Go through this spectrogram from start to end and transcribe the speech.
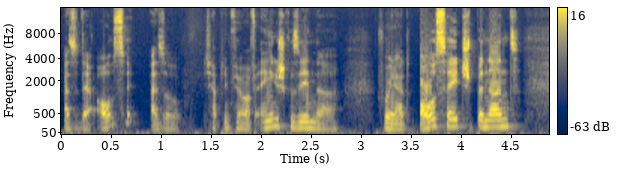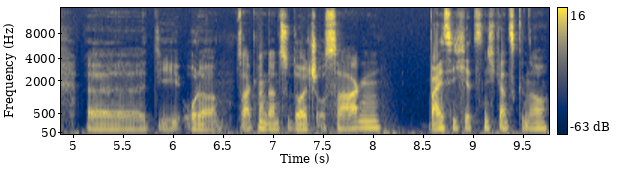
also der Osage, also ich habe den Film auf Englisch gesehen, da vorhin hat Osage benannt, äh, die, oder sagt man dann zu Deutsch Osagen, weiß ich jetzt nicht ganz genau.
